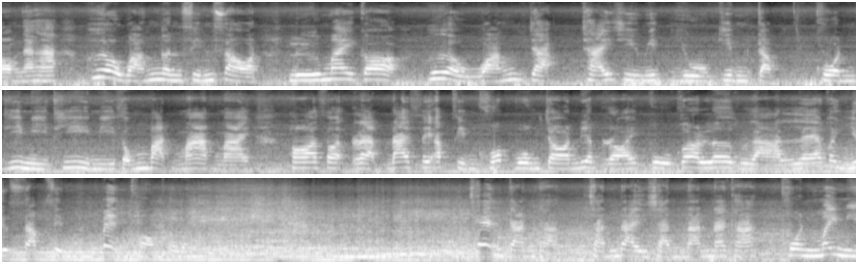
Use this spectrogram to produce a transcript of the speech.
อมๆนะคะเพื่อหวังเงินสินสอด หรือไม่ก็เพื่อหวังจะใช้ชีวิตอยู่กินกับคนที่มีที่มีสมบัติมากมาย พอสลัดได้ทรัพย์สินครบวงจรเรียบร้อย กูก็เลิกลาแล้วก็ยึดทรัพย์สินเป็นของตัวเองเช่นกันค่ะ ฉันใดฉันนั้นนะคะ คนไม่มี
